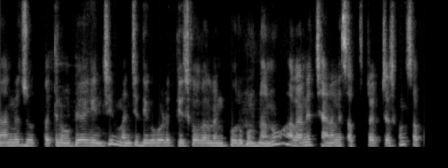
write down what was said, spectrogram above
నాన్ వెజ్ ఉత్పత్తిని ఉపయోగించి మంచి దిగుబడి తీసుకోగలరని కోరుకుంటున్నాను. అలానే ఛానల్ని సబ్స్క్రైబ్ చేసుకొని సపోర్ట్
